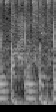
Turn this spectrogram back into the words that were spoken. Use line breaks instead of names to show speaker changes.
I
